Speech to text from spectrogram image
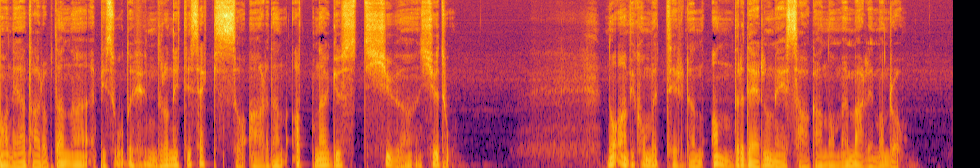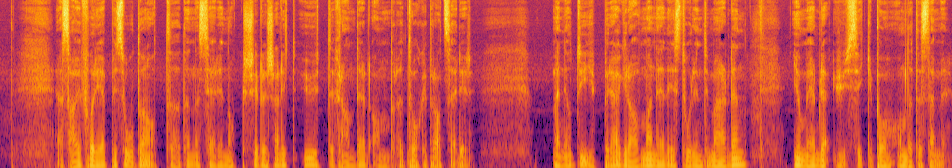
og når jeg tar opp denne episode 196, så er det den 18. august 2022. Nå er vi kommet til den andre delen i sagaen om Marilyn Monroe. Jeg sa i forrige episode at denne serien nok skiller seg litt ut fra en del andre tåkepratserier, men jo dypere jeg graver meg ned i historien til Marilyn, jo mer blir jeg usikker på om dette stemmer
